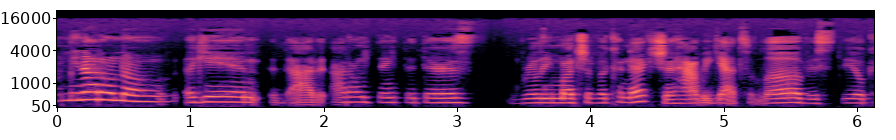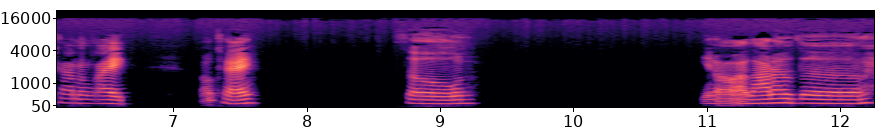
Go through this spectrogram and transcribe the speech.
I mean, I don't know. Again, I I don't think that there's really much of a connection. How we got to love is still kind of like okay. So, you know, a lot of the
